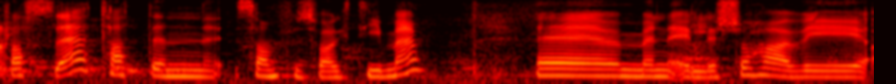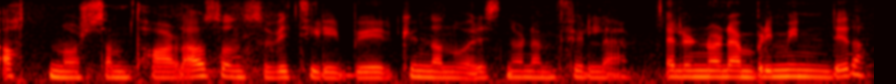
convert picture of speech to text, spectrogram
klasse, tatt en samfunnsfagtime. Eh, men ellers så har vi 18-årssamtaler og sånn som vi tilbyr kundene våre når de, fyller, eller når de blir myndige. da.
